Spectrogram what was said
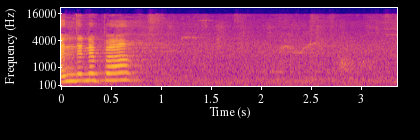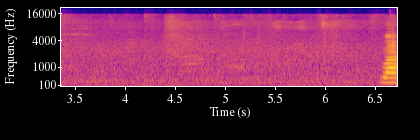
എന്തിനപ്പാ വാ.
